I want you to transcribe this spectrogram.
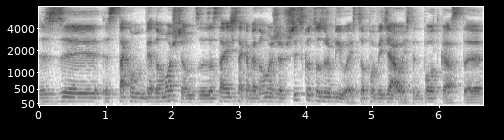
z, z taką wiadomością, zostaje Ci taka wiadomość, że wszystko co zrobiłeś, co powiedziałeś, ten podcast, e,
